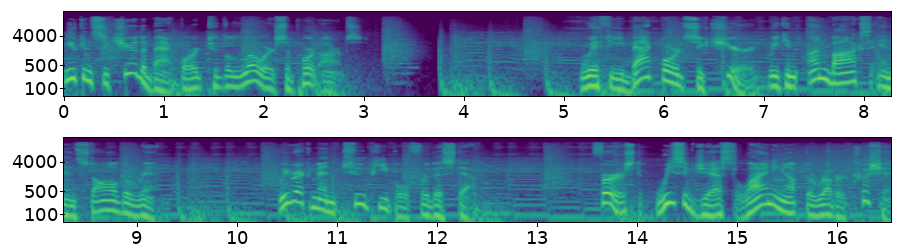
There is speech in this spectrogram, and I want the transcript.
you can secure the backboard to the lower support arms. With the backboard secured, we can unbox and install the rim. We recommend two people for this step. First, we suggest lining up the rubber cushion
